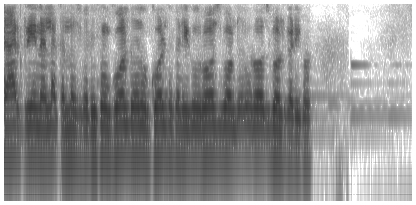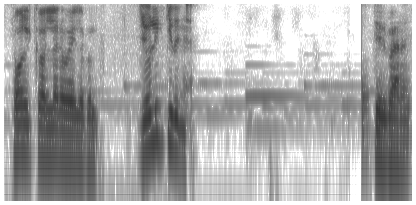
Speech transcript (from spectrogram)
dark green எல்லா கலர்ஸ் கிடைக்கும். கோல்டு வேணும் கோல்டு கிடைக்கும். ரோஸ் கோல்டு வேணும் ரோஸ் கோல்டு கிடைக்கும். ஆல் கலர் அவைலபிள் ஜொலிக்குதுங்க. பாருங்க.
